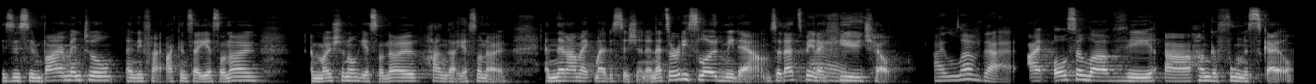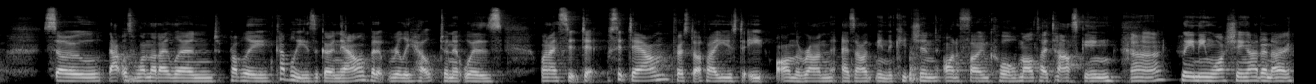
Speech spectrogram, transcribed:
is this environmental? And if I, I can say yes or no emotional, yes or no, hunger, yes or no. And then I make my decision. And that's already slowed me down. So that's been a huge help. I love that. I also love the uh, hunger fullness scale. So that was one that I learned probably a couple of years ago now, but it really helped. And it was when I sit da- sit down. First off, I used to eat on the run as I'm in the kitchen on a phone call, multitasking, cleaning, washing. I don't know.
